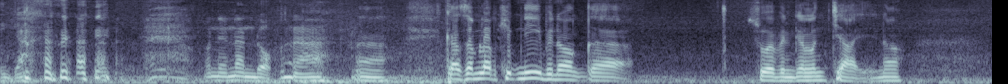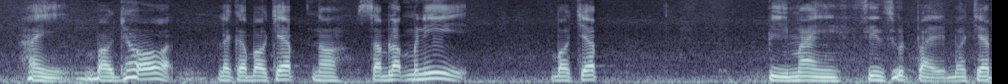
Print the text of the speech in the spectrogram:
อีกอะ มันเนี่ยนั่นดอกนะ อ่า ก็สำหรับคลิปนี้พี่น้องก็ช่วยเป็นกำลังใจเนาะให้เบายอดและก็เบาแจ๊บเนาะสำหรับมื้อนี้เบาแจ๊บปีใหม่สิ้นสุดไปเบาแจ๊บ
